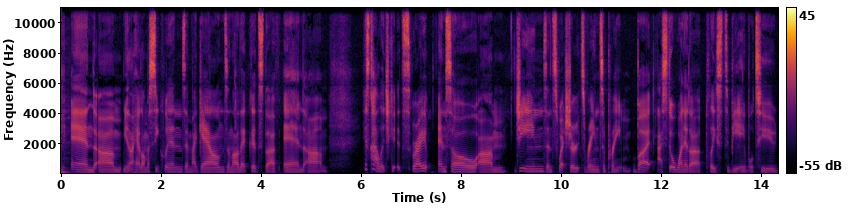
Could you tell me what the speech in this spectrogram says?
and, um, you know, I had all my sequins and my gowns and all that good stuff. And, it's college kids, right? And so um, jeans and sweatshirts reigned supreme. But I still wanted a place to be able to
